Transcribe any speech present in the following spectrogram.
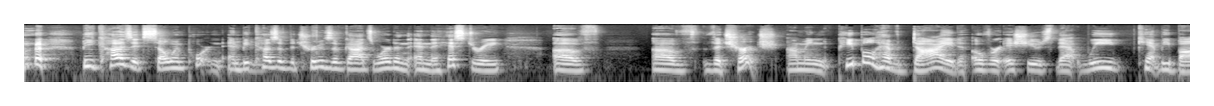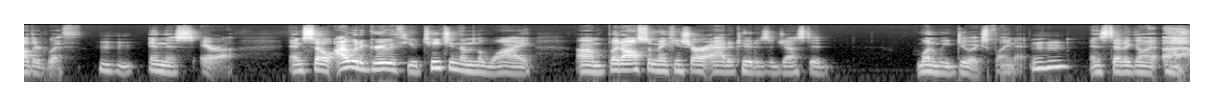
because it's so important and Mhm. because of the truths of God's word and, and the history of of the church. I mean, people have died over issues that we can't be bothered with Mm-hmm. in this era. And so I would agree with you, teaching them the why, um, but also making sure our attitude is adjusted when we do explain it Mm-hmm. instead of going, Ugh,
